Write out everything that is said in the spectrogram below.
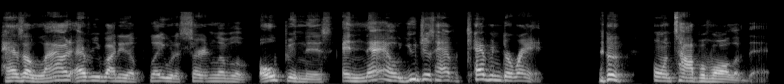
has allowed everybody to play with a certain level of openness. And now you just have Kevin Durant on top of all of that.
